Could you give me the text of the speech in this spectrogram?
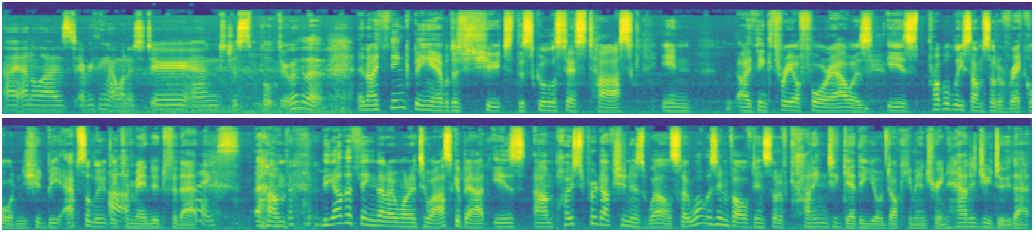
I analysed everything I wanted to do and just pulled through with it. And I think being able to shoot the school assessed task in, I think, three or four hours is probably some sort of record and you should be absolutely commended for that. Thanks. Um, the other thing that I wanted to ask about is um, post production as well. So, what was involved in sort of cutting together your documentary and how did you do that?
